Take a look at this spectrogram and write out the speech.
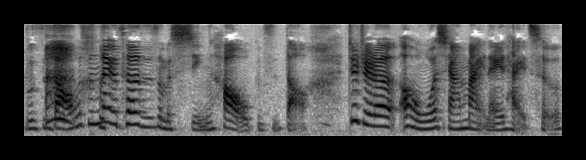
不知道，或是那个车子是什么型号我不知道，就觉得哦，我想买那一台车。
